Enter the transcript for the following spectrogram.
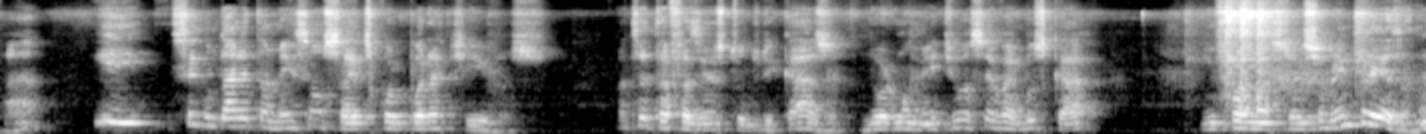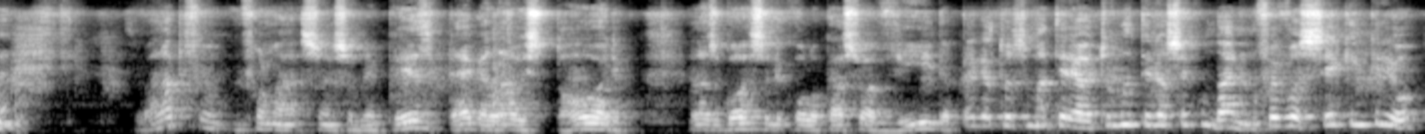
Tá? E secundária também são sites corporativos. Quando você está fazendo estudo de caso, normalmente você vai buscar informações sobre a empresa, né? Você vai lá para informações sobre a empresa, pega lá o histórico, elas gostam de colocar a sua vida, pega todo esse material, é tudo material secundário, não foi você quem criou,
